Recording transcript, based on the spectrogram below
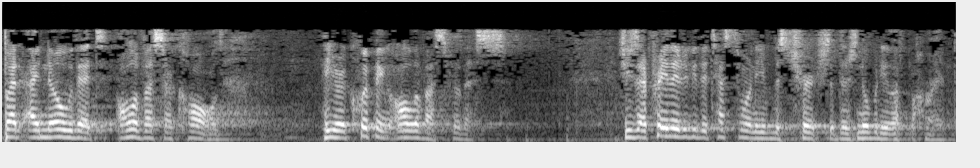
But I know that all of us are called, that you're equipping all of us for this. Jesus, I pray that it be the testimony of this church that there's nobody left behind,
